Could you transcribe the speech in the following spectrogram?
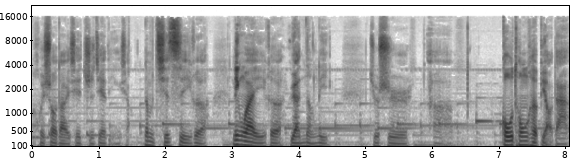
会受到一些直接的影响。那么，其次一个，另外一个原能力，就是啊，沟通和表达，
